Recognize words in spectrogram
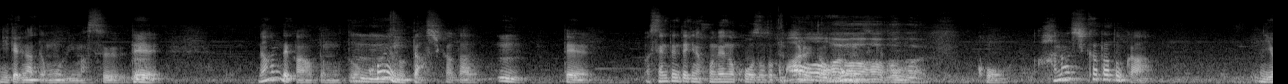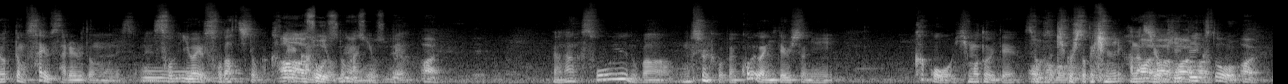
似てるなって思います。で、なんでかなって思うと、うん。声の出し方っうんてまあ先天的な骨の構造とかもあると思うんですけどこう話し方とかによっても左右されると思うんですよね、そいわゆる育ちとか家庭環境とかによって、だかなんかそういうのが面白いことに声が似てる人に過去を紐解いてそれこそ聞く人的に話を聞いていくとはい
